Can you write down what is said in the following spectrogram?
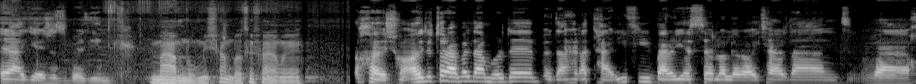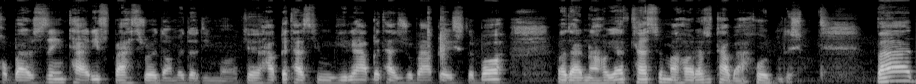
اگه اجازه بدین. ممنون میشم لطفی فرمایید. خواهش کنم آقای دکتر اول در مورد در حقیقت تعریفی برای استقلال ارائه کردند و خب بر اساس این تعریف بحث رو ادامه دادیم ما که حق تصمیم گیری حق تجربه حق اشتباه و در نهایت کسب مهارت و تبحر بودش. بعد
